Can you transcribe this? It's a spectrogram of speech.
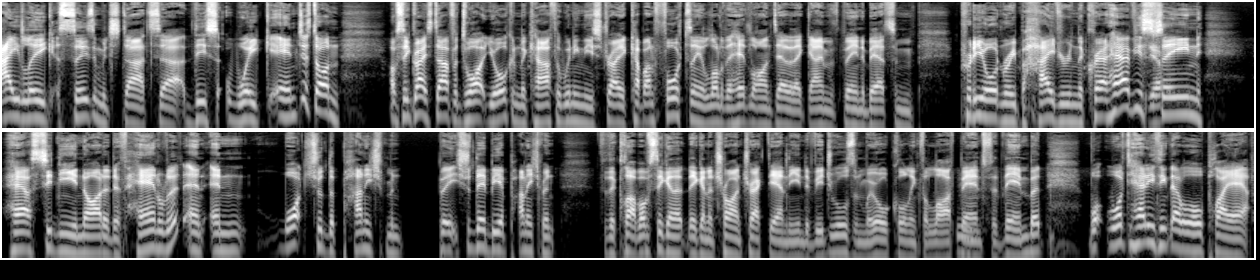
A League season, which starts uh, this week. And just on, obviously, great start for Dwight Yorke and MacArthur winning the Australia Cup. Unfortunately, a lot of the headlines out of that game have been about some pretty ordinary behaviour in the crowd. How have you yep. seen how Sydney United have handled it, and, and what should the punishment be? Should there be a punishment for the club. Obviously, gonna, they're going to try and track down the individuals, and we're all calling for life mm. bans for them. But what, what, how do you think that will all play out?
